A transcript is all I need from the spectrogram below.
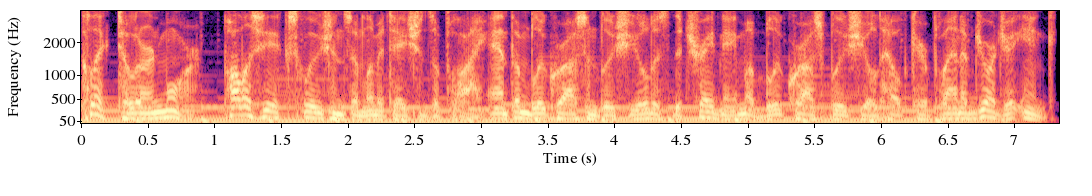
Click to learn more. Policy exclusions and limitations apply. Anthem Blue Cross and Blue Shield is the trade name of Blue Cross Blue Shield Healthcare Plan of Georgia, Inc.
